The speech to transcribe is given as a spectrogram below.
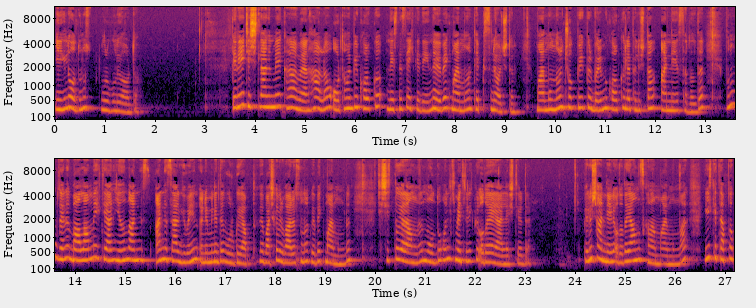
ilgili olduğunu vurguluyordu. Deneyi çeşitlendirmeye karar veren Harlow ortama bir korku nesnesi eklediğinde bebek maymunun tepkisini ölçtü. Maymunların çok büyük bir bölümü korkuyla peluştan anneye sarıldı. Bunun üzerine bağlanma ihtiyacının yanında annesel güvenin önemine de vurgu yaptı ve başka bir varyasyon olarak bebek maymunları çeşitli uyaranların olduğu 12 metrelik bir odaya yerleştirdi. Peluş anneyle odada yalnız kalan maymunlar ilk etapta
